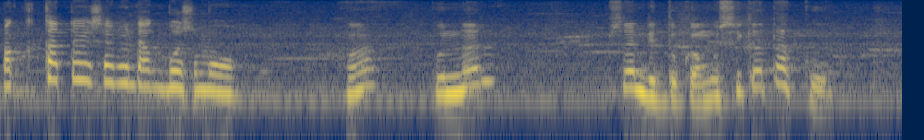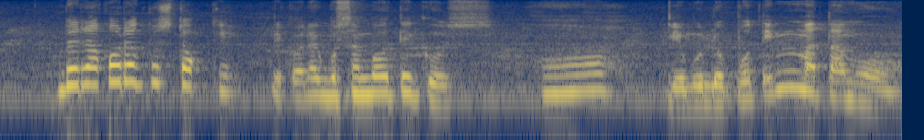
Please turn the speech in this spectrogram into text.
Pagkakatoy sa mga nagbos mo. Ha? Punal? Saan dito ka musikat ako? Pero ako nagbustok eh. Di ko nagbusang bautikos. Oh, Di mo luputin mata mo.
